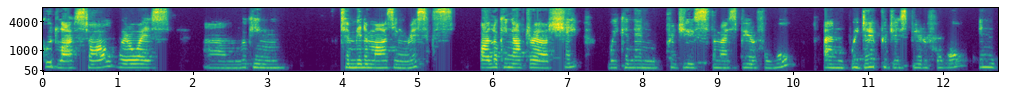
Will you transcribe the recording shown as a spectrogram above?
good lifestyle. We're always um, looking to minimizing risks. By looking after our sheep, we can then produce the most beautiful wool. And we do produce beautiful wool. In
